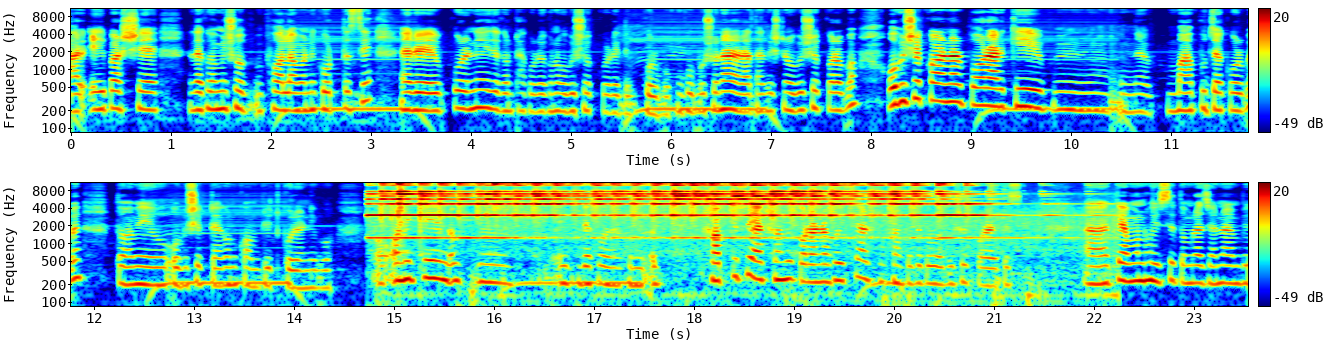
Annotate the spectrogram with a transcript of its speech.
আর এই পাশে দেখো আমি সব ফল আমানি করতেছি করে নিয়ে যখন ঠাকুরের এখন অভিষেক করে করব। গোপসোনা আর রাধাকৃষ্ণের অভিষেক করাবো। অভিষেক করানোর পর আর কি মা পূজা করবে। তো আমি অভিষেকটা এখন কমপ্লিট করে নিব। অনেকদিন দেখো সব কিছু একসঙ্গে করানো হয়েছে আর সংকটে করে অভিষেক করাইতেছে। কেমন হয়েছে তোমরা জানো? আমি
